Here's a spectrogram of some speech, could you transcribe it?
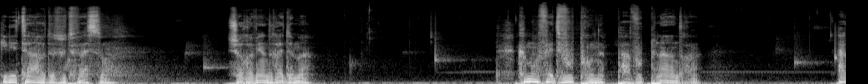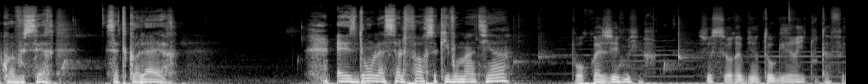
Il est tard de toute façon. Je reviendrai demain. Comment faites-vous pour ne pas vous plaindre? À quoi vous sert cette colère? Est-ce donc la seule force qui vous maintient? Pourquoi gémir? Je serai bientôt guéri tout à fait.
